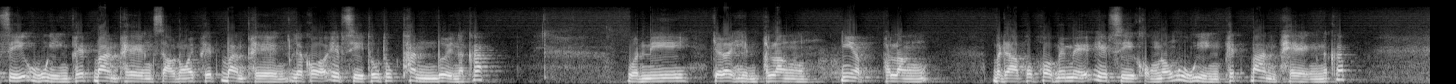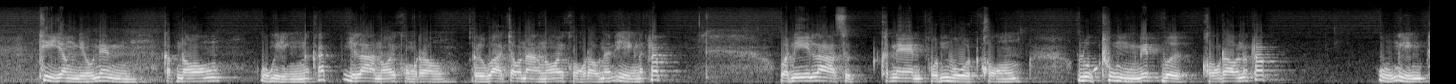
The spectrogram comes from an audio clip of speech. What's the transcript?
FC อุ๋งอิงเพชรบ้านแพงสาวน้อยเพชรบ้านแพงแล้วก็ FC ทุกๆทท่านด้วยนะครับ วันนี้จะได้เห็นพลังเงียบพลัง บรรดาพ่อพ่อแม่แม่ FC ของน้องอุ๋งอิงเพชรบ้านแพงนะครับ ที่ยังเหนียวแน่นกับน้องอุ๋งอิงนะครับอีล่าน้อยของเรา หรือว่าเจ้านางน้อยของเรานั่นเองนะครับ วันนี้ล่าสุดคะแนนผลโหวตของลูกทุ่งเน็ตเวิร์กของเรานะครับอุ๋งอิงเพ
